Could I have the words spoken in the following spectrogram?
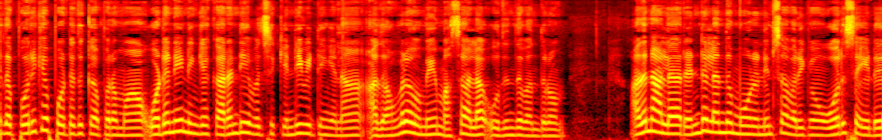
இதை பொறிக்க போட்டதுக்கு அப்புறமா உடனே நீங்கள் கரண்டியை வச்சு கிண்டி விட்டிங்கன்னா அது அவ்வளவுமே மசாலா உதிர்ந்து வந்துடும் அதனால் ரெண்டுலேருந்து மூணு நிமிஷம் வரைக்கும் ஒரு சைடு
